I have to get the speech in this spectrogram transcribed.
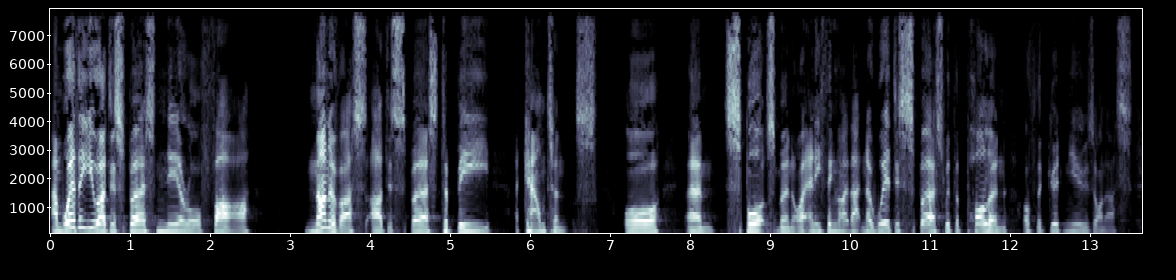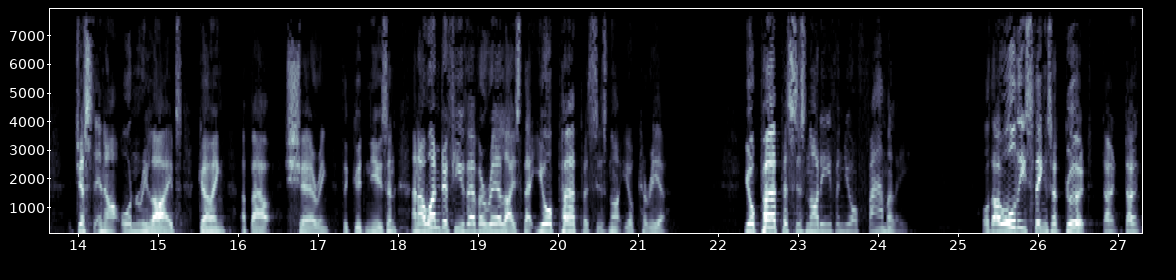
And whether you are dispersed near or far, none of us are dispersed to be accountants or um, sportsmen or anything like that. No, we're dispersed with the pollen of the good news on us just in our ordinary lives, going about sharing the good news. And, and I wonder if you've ever realized that your purpose is not your career. Your purpose is not even your family. Although all these things are good, don't, don't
